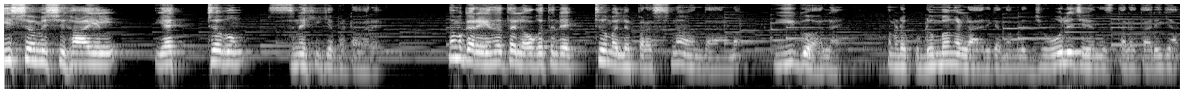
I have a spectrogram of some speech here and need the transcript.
ഈശോ മിശിഹായിൽ ഏറ്റവും സ്നേഹിക്കപ്പെട്ടവരെ. നമുക്കറിയാം ഇന്നത്തെ ലോകത്തിന്റെ ഏറ്റവും വലിയ പ്രശ്നം എന്താണ്? ഈഗോ അല്ലേ? നമ്മുടെ കുടുംബങ്ങളിലായിരിക്കാം നമ്മൾ ജോലി ചെയ്യുന്ന സ്ഥലത്തായിരിക്കാം.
